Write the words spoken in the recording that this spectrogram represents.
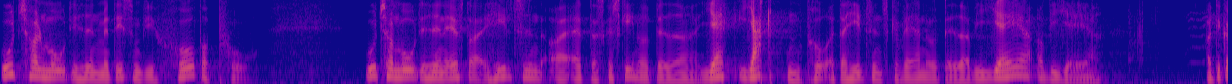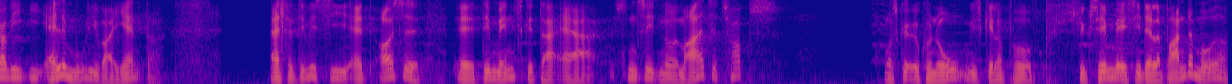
Utålmodigheden med det, som vi håber på. Utålmodigheden efter hele tiden, at der skal ske noget bedre. Jagten på, at der hele tiden skal være noget bedre. Vi jager, og vi jager. Og det gør vi i alle mulige varianter. Altså det vil sige, at også øh, Øh, det menneske, der er sådan set noget meget til tops, måske økonomisk eller på succesmæssigt eller på andre måder,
